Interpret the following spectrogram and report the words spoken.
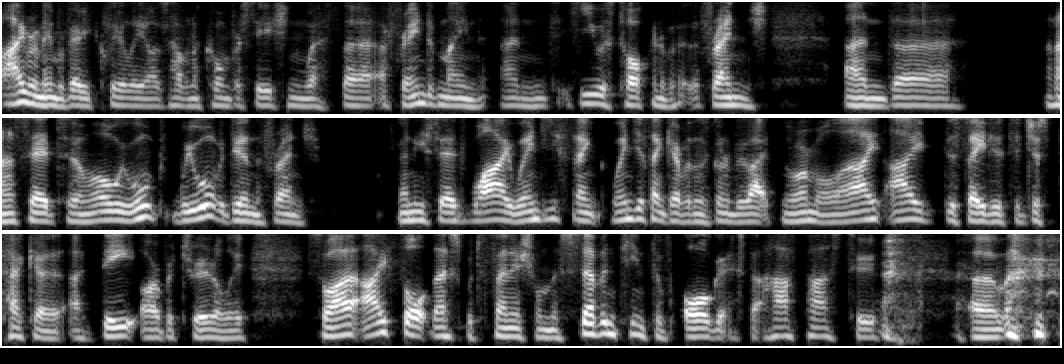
I remember very clearly I was having a conversation with uh, a friend of mine, and he was talking about the fringe, and uh, and I said to him, "Oh, we won't we won't be doing the fringe," and he said, "Why? When do you think when do you think everything's going to be back to normal?" And I I decided to just pick a, a date arbitrarily, so I, I thought this would finish on the seventeenth of August at half past two, um,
